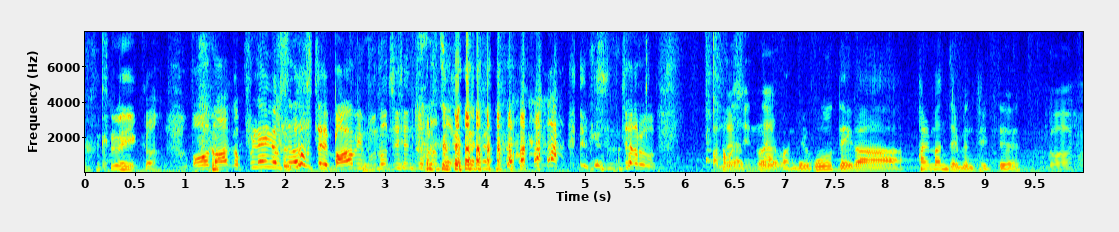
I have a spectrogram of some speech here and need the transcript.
그러니까. 어 나 아까 플레이명 쓰러졌을 때 마음이 무너지는 줄 알았다. 진짜로. 만들 수 있나? 만들고 내가 팔 만들면 될 듯. 좋아 좋아.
